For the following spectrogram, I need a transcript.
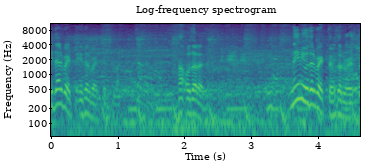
इधर बैठते इधर बैठते हैं। उधर आ नहीं नहीं, उधर बैठते उधर बैठते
